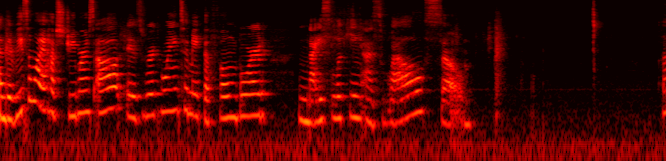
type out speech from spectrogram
And the reason why I have streamers out is we're going to make the foam board nice looking as well. So, uh,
